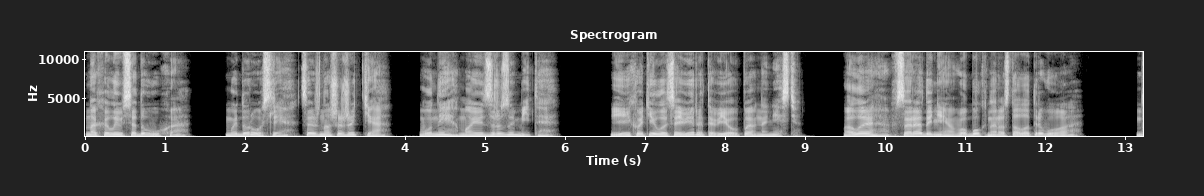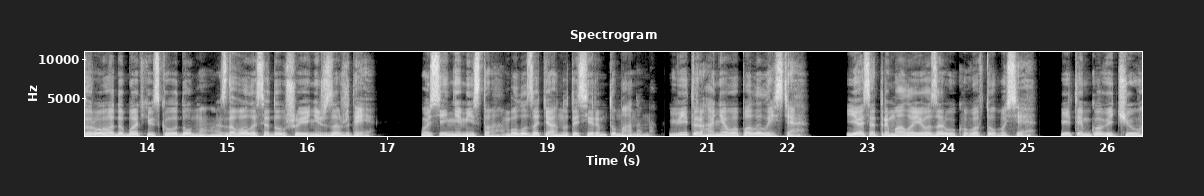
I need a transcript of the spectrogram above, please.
нахилився до вуха. Ми дорослі, це ж наше життя. Вони мають зрозуміти. Їй хотілося вірити в його впевненість, але всередині в обох наростала тривога. Дорога до батьківського дому здавалася довшою, ніж завжди. Осіннє місто було затягнуте сірим туманом, вітер ганяв опали листя. Яся тримала його за руку в автобусі, і Тимко відчув,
